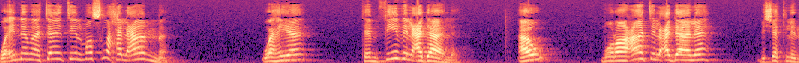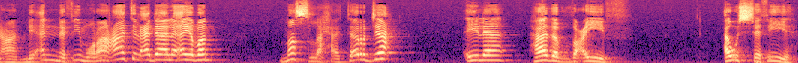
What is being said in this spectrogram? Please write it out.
وإنما تأتي المصلحة العامة وهي تنفيذ العدالة أو مراعاة العدالة بشكل عام لأن في مراعاة العدالة أيضا مصلحة ترجع إلى هذا الضعيف أو السفيه.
